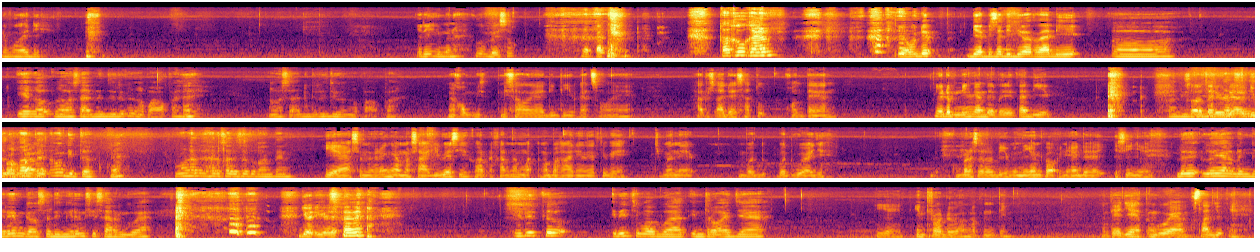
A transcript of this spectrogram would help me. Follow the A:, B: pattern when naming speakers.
A: udah mulai deh. Jadi gimana? Lu besok? Ngekat
B: kaku kan?
A: Ya udah biar bisa di tadi.
B: Eh, ya nggak nggak usah ada dulu nggak apa-apa sih. Nggak usah ada dulu juga nggak apa-apa.
A: Nah kalau mis- misalnya di delete soalnya harus ada satu konten. Ini udah mendingan dari tadi.
B: Kalau
A: Soalnya tadi udah di bawah banget.
B: oh gitu?
A: Hah?
B: emang harus, harus ada satu konten
A: ya sebenarnya nggak masalah juga sih kar- karena nggak bakalan yang lihat juga ya. Cuman ya buat buat gua aja. Gua merasa lebih mendingan kalau ini ada isinya.
B: Lo lo yang dengerin gak usah dengerin sih saran gua.
A: Gimana gimana?
B: Soalnya ini tuh ini cuma buat intro aja.
A: Iya intro doang nggak penting. Nanti aja ya tunggu yang selanjutnya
